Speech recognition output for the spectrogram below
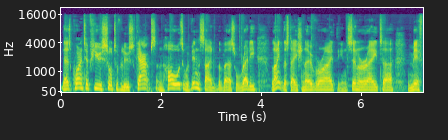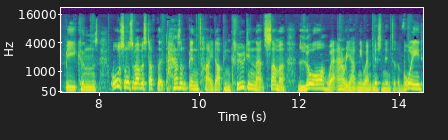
There's quite a few sort of loose gaps and holes within inside of the verse already, like the station override, the incinerator, myth beacons, all sorts of other stuff that hasn't been tied up, including that summer lore where Ariadne Ariadne went missing into the void.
